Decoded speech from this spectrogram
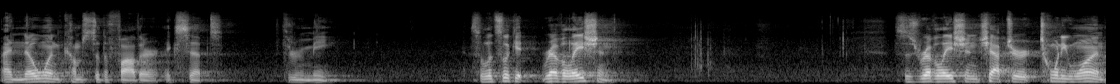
and no one comes to the Father except through me. So let's look at Revelation. This is Revelation chapter 21,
